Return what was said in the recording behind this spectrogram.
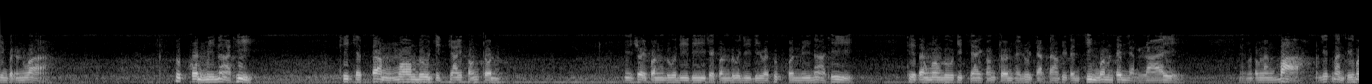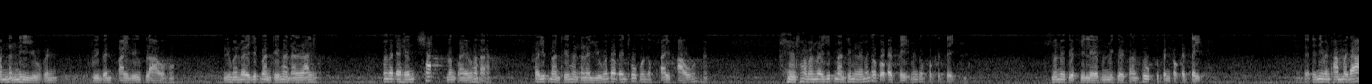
จึงเป็นว่า ทุกคนมีหน้าที่ ที่จะตั้งมองดูจิตใจของตนช่วยฟังดูดีๆช่วยฟังดูดีๆว่าทุกคนมีหน้าที่ ที่ต้องมองดูจิตใจของตนให้รู้จักตามที่เป็นจริงว่ามันเป็นอย่างไรมันกำลังบ้ายึดมั่นถือมันนั่นนี่อยู่เป็นปืนเป็นไฟหรือเปล่าหรือมันไม่ยึดมั่นถือมันอะไรมันก็จะเห็นชัดลงไปว่าเขายึดมั่นถือมันอะไรอยู่มันก็เป็นทุกข์มันก็ไฟเผาถ้ามันไม่ยึดมันถือมันมันก็ปกติมันก็ปกติ มันไม่เกิดกิเลสมันไม่เกิดความทุกข์เป็นปกติ แต่นี้มันทำไม่ได้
